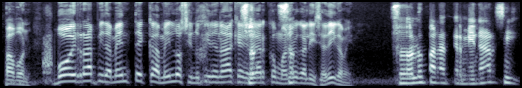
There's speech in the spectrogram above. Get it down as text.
Pavón. Voy rápidamente, Camilo, si no tiene nada que agregar con Manuel Galicia. Dígame. Solo para terminar, sí,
